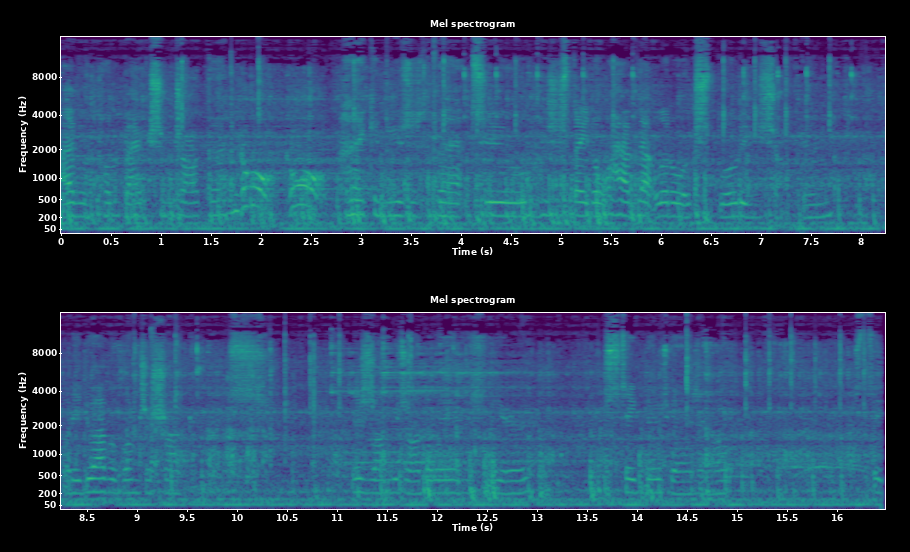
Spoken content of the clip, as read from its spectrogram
I have a pump action shotgun. Come on, come on. And I can use that too. It's just I don't have that little exploding shotgun. But I do have a bunch of shotguns. There's zombies all the way over here. Just take those guys out. You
